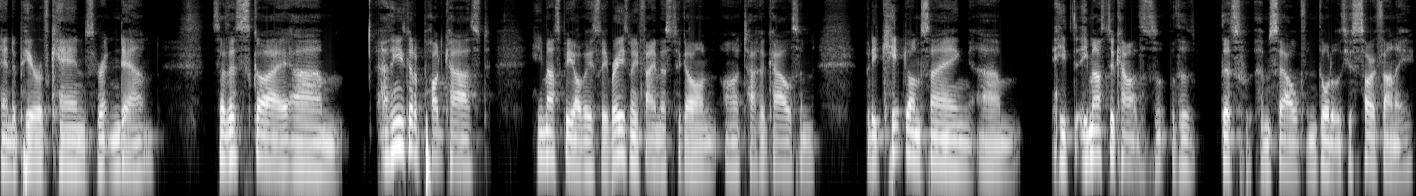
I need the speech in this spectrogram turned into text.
and a pair of cans written down. So this guy, um, I think he's got a podcast. He must be obviously reasonably famous to go on on Tucker Carlson, but he kept on saying um, he he must have come up with this, himself and thought it was just so funny.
